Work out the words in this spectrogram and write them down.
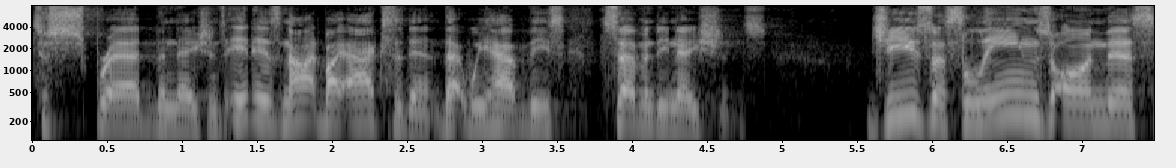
to spread the nations. It is not by accident that we have these 70 nations. Jesus leans on this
